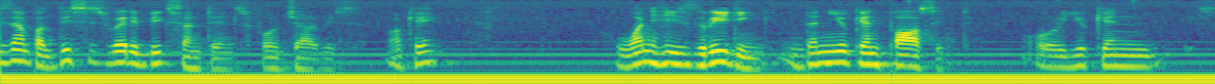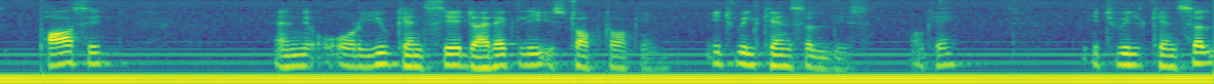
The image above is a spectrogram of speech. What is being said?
example this is very big sentence for Jarvis okay? When he is reading then you can pause it or you can pause it and or you can say directly stop talking. It will cancel this okay? It will cancel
